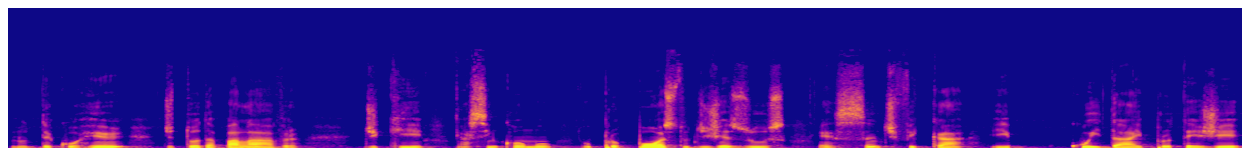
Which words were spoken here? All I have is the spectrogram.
no decorrer de toda a palavra de que, assim como o propósito de Jesus é santificar e cuidar e proteger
